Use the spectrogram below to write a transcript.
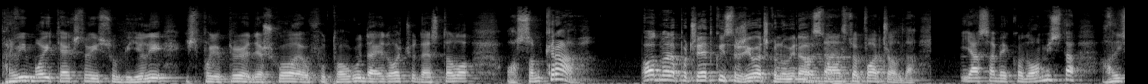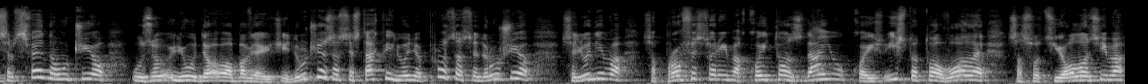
prvi moji tekstovi su bili iz poljoprivredne škole u Futogu da je noću nestalo osam krava. Odmah na početku istraživačko novinarstvo. Da, je počelo, da. Ja sam ekonomista, ali sam sve naučio uz ljude obavljajući. I družio sam se s takvim ljudima. Prvo sam se družio sa ljudima, sa profesorima koji to znaju, koji isto to vole, sa sociolozima.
